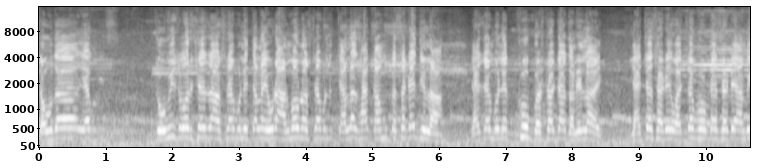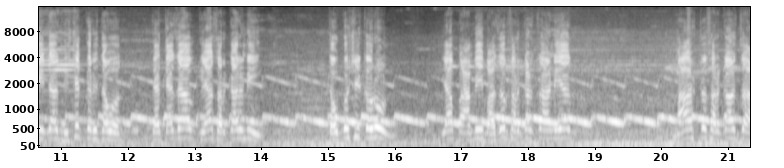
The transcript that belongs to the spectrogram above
चौदा या चोवीस वर्षाचा असल्यामुळे त्याला एवढा अनुभव नसल्यामुळे त्यालाच हा काम कसं काय दिला? याच्यामुळे खूप भ्रष्टाचार झालेला आहे. याच्यासाठी वाचा फोडण्यासाठी आम्ही इथं निषेध करीत आहोत. त्या त्याचा या सरकारने चौकशी करून या आम्ही भाजप सरकारचा आणि या महाराष्ट्र सरकारचा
